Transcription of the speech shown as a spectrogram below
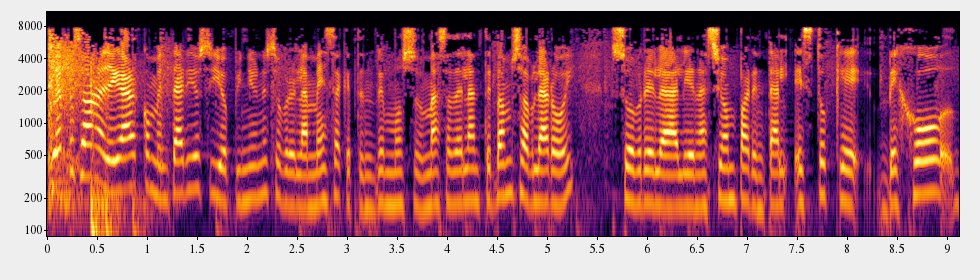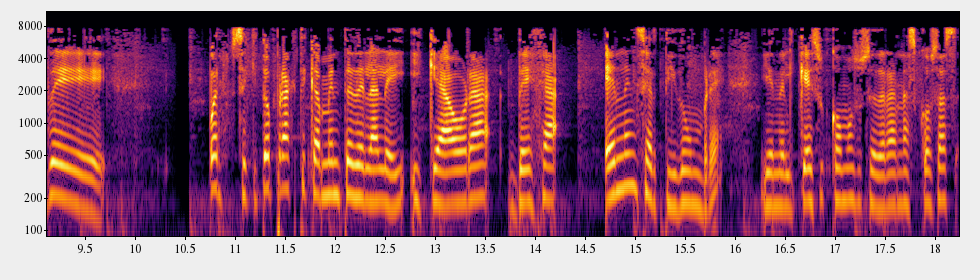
Ya empezaron a llegar comentarios y opiniones sobre la mesa que tendremos más adelante. Vamos a hablar hoy sobre la alienación parental, esto que dejó de bueno, se quitó prácticamente de la ley y que ahora deja en la incertidumbre y en el que cómo sucederán las cosas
